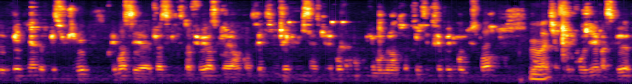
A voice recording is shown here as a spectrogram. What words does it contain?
de vrais liens, de vrais sujets. Et moi, c'est, tu vois, c'est Christophe Furios que j'avais rencontré qui me disait qu'il s'est inspiré beaucoup, beaucoup du monde de l'entreprise et très peu du monde du sport ouais. bâtir ses projets parce que,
